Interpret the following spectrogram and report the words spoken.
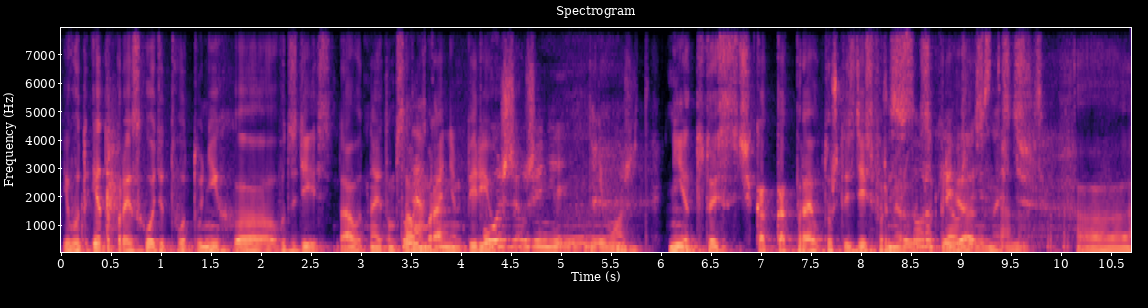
и вот это происходит вот у них э, вот здесь, да, вот на этом самом раннем периоде. Позже уже не, не может. Нет, то есть, как, как правило, то, что здесь формируется привязанность. А,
